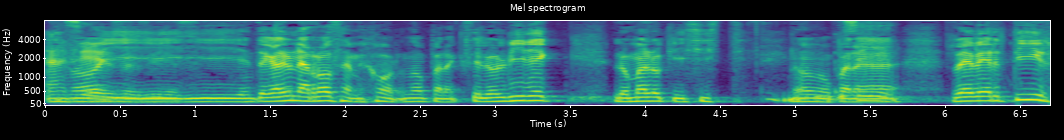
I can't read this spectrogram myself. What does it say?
Así ¿no? es, y, así es. y entregarle una rosa mejor, ¿no? Para que se le olvide lo malo que hiciste, ¿no? Como para Sí. revertir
